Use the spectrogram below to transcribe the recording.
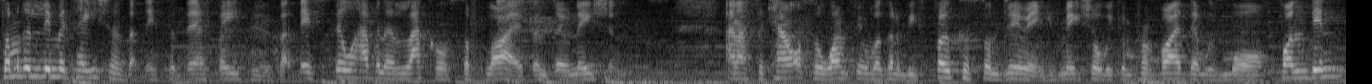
Some of the limitations that they said they're facing is that they're still having a lack of supplies and donations. And as a council, one thing we're going to be focused on doing is make sure we can provide them with more funding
